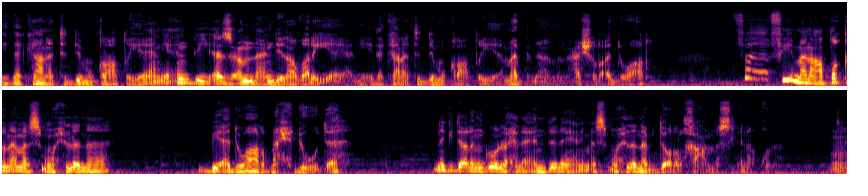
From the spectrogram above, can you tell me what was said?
إذا كانت الديمقراطية يعني عندي أزعم ان عندي نظرية يعني إذا كانت الديمقراطية مبنى من عشر أدوار ففي مناطقنا مسموح لنا بأدوار محدودة. نقدر نقول إحنا عندنا يعني مسموح لنا بالدور الخامس لنقل مم.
